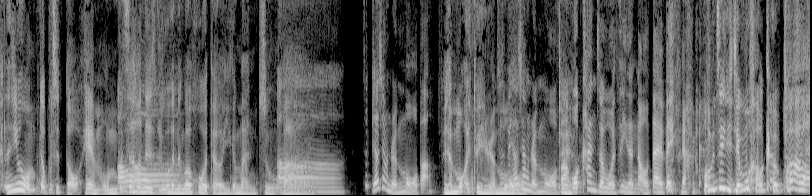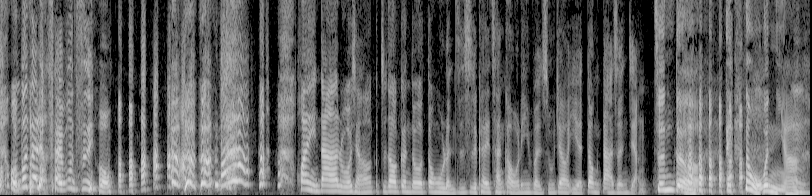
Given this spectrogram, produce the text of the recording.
可能因为我们都不是抖 M，我们不知道那如何能够获得一个满足吧。呃、这比较像人魔吧？人魔哎，对人魔比较像人魔吧？我看着我自己的脑袋被打开。我们这期节目好可怕哦！我们不是在聊财富自由吗？欢迎大家，如果想要知道更多的动物冷知识，可以参考我另一本书，叫《野动大声讲》。真的？哎，那我问你啊，嗯、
